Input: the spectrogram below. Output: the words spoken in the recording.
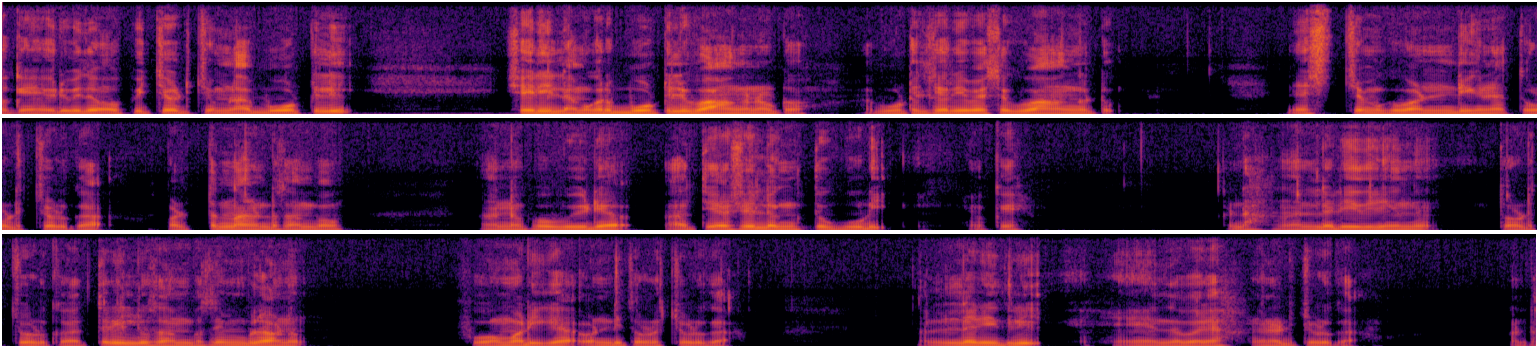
ഓക്കെ ഒരുവിധം ഒപ്പിച്ചടിച്ചു നമ്മൾ ആ ബോട്ടിൽ ശരിയില്ല നമുക്കൊരു ബോട്ടിൽ വാങ്ങണം കേട്ടോ. ആ ബോട്ടിൽ ചെറിയ പൈസക്ക് വാങ്ങാൻ കിട്ടും. നെക്സ്റ്റ് നമുക്ക് വണ്ടി ഇങ്ങനെ തുടച്ചു കൊടുക്കുക പെട്ടെന്നാണ് കേട്ടോ സംഭവം. ഇപ്പോൾ വീഡിയോ അത്യാവശ്യം ലെങ്ത്ത് കൂടി. ഓക്കെ കണ്ട? നല്ല രീതിയിൽ നിന്ന് തുടച്ചു കൊടുക്കുക അത്രയേ ഉള്ളൂ സംഭവം. സിമ്പിളാണ് ഫോം അടിക്കുക വണ്ടി തുടച്ചു കൊടുക്കുക. നല്ല രീതിയിൽ എന്താ പറയുക അങ്ങനെ അടിച്ചു കൊടുക്കുക. കണ്ട?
